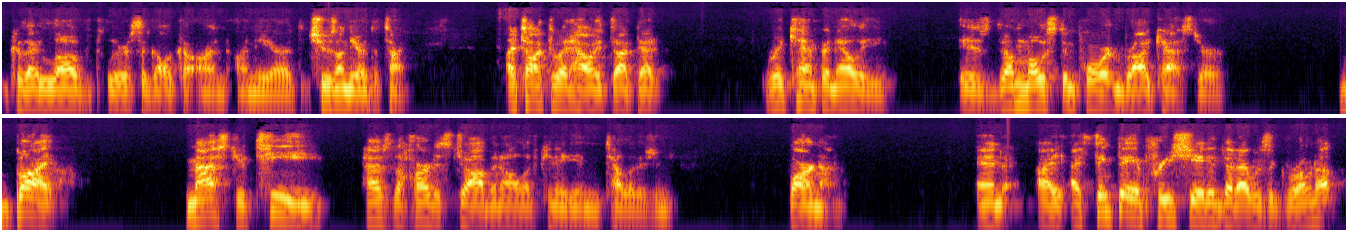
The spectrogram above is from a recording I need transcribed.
because I loved Larissa Gulka on, on the air. She was on the air at the time. I talked about how I thought that Rick Campanelli is the most important broadcaster but Master T has the hardest job in all of Canadian television, bar none. And I, I think they appreciated that I was a grown up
